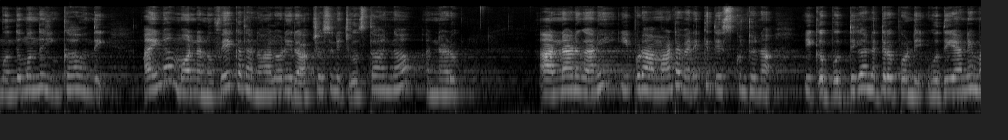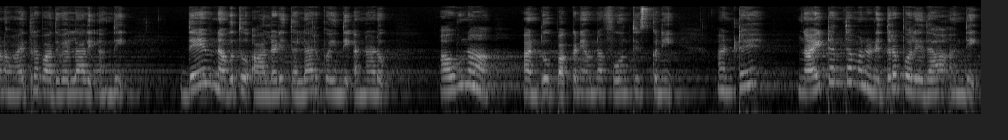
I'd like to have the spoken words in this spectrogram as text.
ముందు ముందు ఇంకా ఉంది. అయినా మొన్న నువ్వే కదా నాలోని రాక్షసుని చూస్తా అన్నా? అన్నాడు. అన్నాను గాని ఇప్పుడు ఆ మాట వెనక్కి తీసుకుంటున్నా. ఇక బుద్ధిగా నిద్రపోండి. ఉదయాన్నే మనం హైదరాబాద్ వెళ్ళాలి అంది. దేవ్ నవ్వుతూ ఆల్రెడీ తెల్లారిపోయింది అన్నాడు. అవునా? అంటూ పక్కనే ఉన్న ఫోన్ తీసుకుని అంటే నైట్ అంతా మనం నిద్రపోలేదా? అంది.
